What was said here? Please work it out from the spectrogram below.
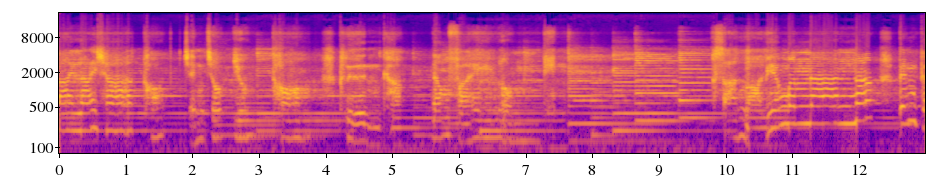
ตายหลายชาติพบเจนจบยุคทองคลื่นขับน้ำไฟลมดินสร้างหล่อเลี้ยงมันนานนับเป็นก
